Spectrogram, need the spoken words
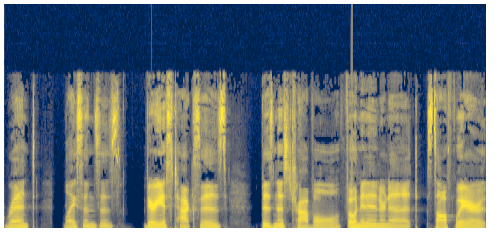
rent, licenses, various taxes, business travel, phone and internet, software.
